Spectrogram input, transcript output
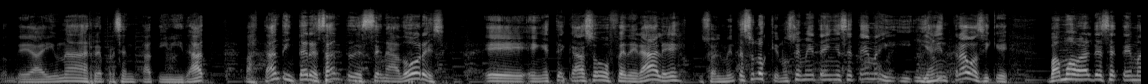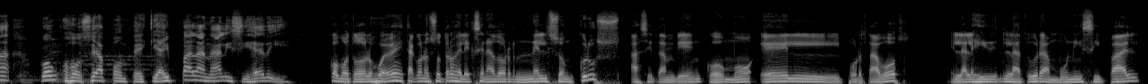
donde hay una representatividad bastante interesante de senadores. Eh, en este caso federales, usualmente son los que no se meten en ese tema y, y- y han entrado. Así que vamos a hablar de ese tema con José Aponte, que hay para el análisis, Eddie. Como todos los jueves está con nosotros el ex senador Nelson Cruz, así también como el portavoz en la legislatura municipal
